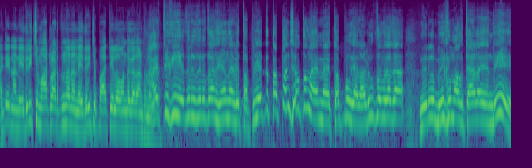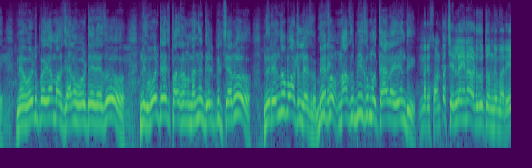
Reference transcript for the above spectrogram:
అంటే నన్ను ఎదిరించి మాట్లాడుతుందా? నన్ను ఎదిరించి పార్టీలో ఉంది కదా అంటుంది కదా. పార్టీకి ఎదురు తిరుగుతానికి ఏందండి తప్పు చేస్తే తప్పు అని చెబుతుంది ఆమె తప్పు ఇలా అడుగుతుంది కదా. మీరు మీకు మాకు తేడా అయింది మేము ఓడిపోయాం మాకు జనం ఓటేయలేదు నీకు ఓటేసి పదకొండు మందిని గెలిపించారు. మీరు ఎందుకు పోవట్లేదు? మీకు మాకు మీకు మాకు తేడా ఏంది? మరి సొంత చెల్లైనా అడుగుతుంది మరి.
